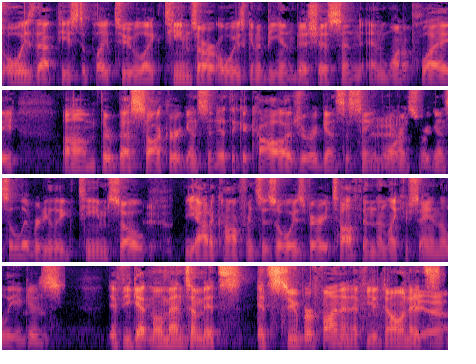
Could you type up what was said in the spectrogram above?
always that piece to play too. Like teams are always going to be ambitious and, and want to play um, their best soccer against an Ithaca College or against a St. Yeah. Lawrence or against a Liberty League team. So yeah. the out of conference is always very tough. And then, like you're saying, the league is if you get momentum, it's it's super fun, and if you don't, it's yeah.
